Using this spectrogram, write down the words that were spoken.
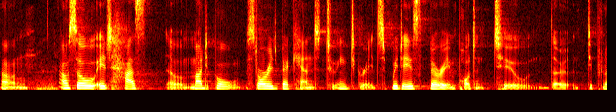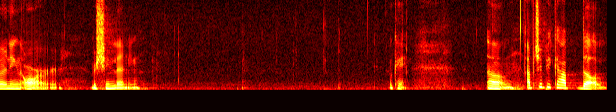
Um, also, it has uh, multiple storage backend to integrate, which is very important to the deep learning or machine learning. Okay. Um, after pick up the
